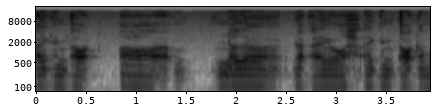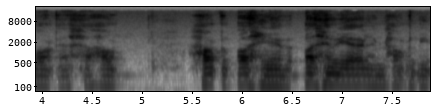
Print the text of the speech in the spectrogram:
I can talk, uh, another that I was I can about is how to persevere and how to be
